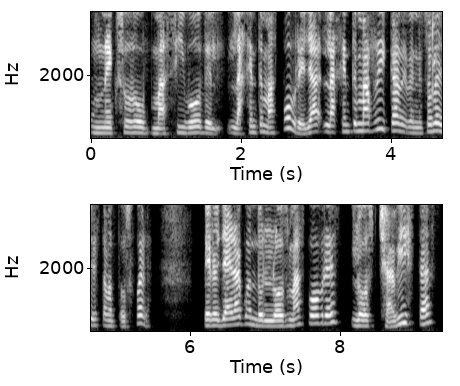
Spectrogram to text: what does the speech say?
un éxodo masivo de la gente más pobre. Ya la gente más rica de Venezuela ya estaban todos fuera. Pero ya era cuando los más pobres, los chavistas,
